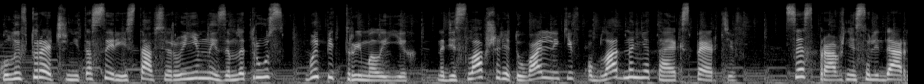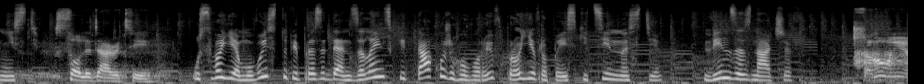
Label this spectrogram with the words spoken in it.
Коли в Туреччині та Сирії стався руйнівний землетрус, ви підтримали їх, надіславши рятувальників, обладнання та експертів. Це справжня солідарність. solidarity. У своєму виступі президент Зеленський також говорив про європейські цінності. Він зазначив. Шановні,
